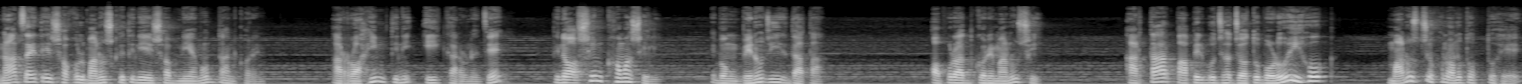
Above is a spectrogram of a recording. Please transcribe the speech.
না চাইতে সকল মানুষকে তিনি এসব নিয়ামত দান করেন। আর রহিম তিনি এই কারণে যে তিনি অসীম ক্ষমাশীল এবং বেনজির দাতা। অপরাধ করে মানুষই। আর তার পাপের বোঝা যত বড়ই হোক, মানুষ যখন অনুতপ্ত হয়ে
